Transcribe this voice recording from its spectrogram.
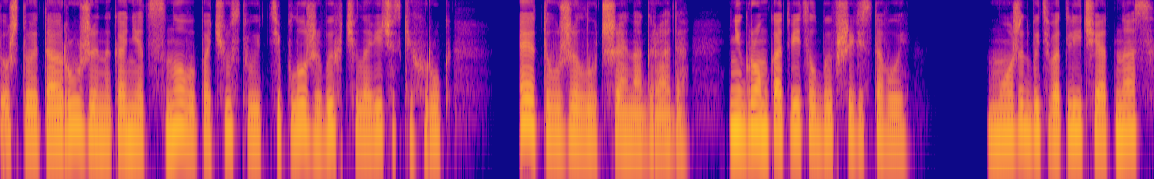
То, что это оружие, наконец, снова почувствует тепло живых человеческих рук, это уже лучшая награда, — негромко ответил бывший вестовой. Может быть, в отличие от нас,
